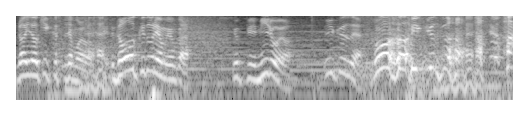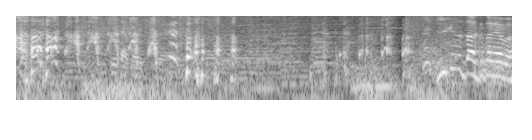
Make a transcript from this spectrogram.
ライダーキックしてもらう。わダークドレムよからよっぴ見ろよ。行くぜ。おお行くぞ。行くぞダークドレム。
